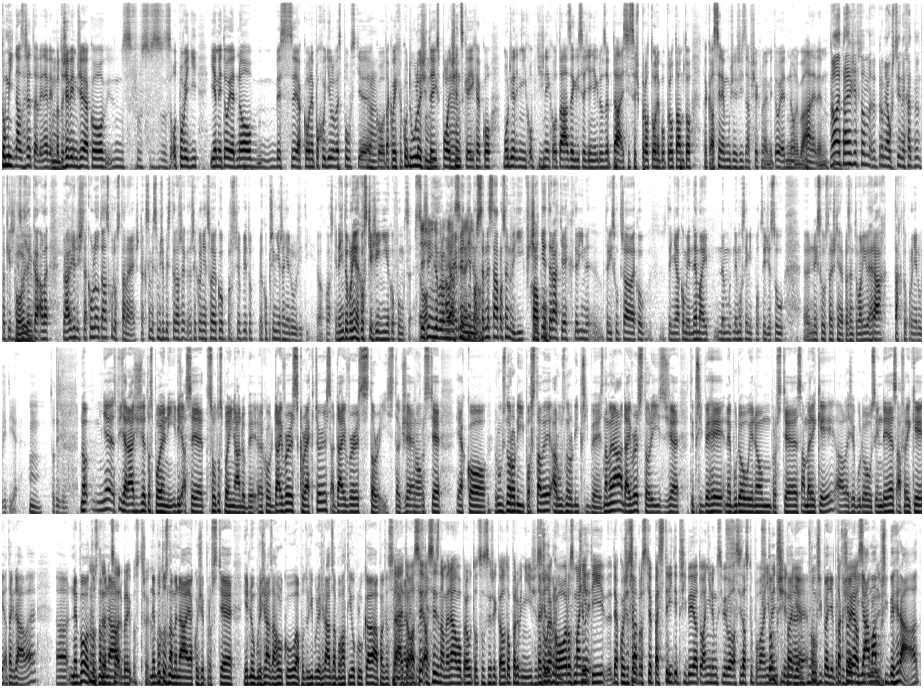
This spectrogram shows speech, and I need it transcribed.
to mít na zřeteli, nevím, hmm. protože vím, že jako z, z, z odpovědí je mi to jedno, bys si jako nepochodil ve spoustě hmm. jako takových jako důležitých hmm. společenských hmm. jako moderních obtížných otázek, kdy se tě někdo zeptá, jestli seš pro to nebo pro tamto, tak asi nemůžeš říct na všechno, je mi to jedno, nebo já nevím. No ale právě, že v tom, pro mě, já už chci nechat taky říct Zdenka, ale právě, že když takovou otázku dostaneš, tak si myslím, že byste řekl něco jako prostě je to jako přiměřeně důležitý. Jo? Vlastně není to pro mě jako stěžení jako funkce. Stěžení to pro mě ale asi není, pro no. 70% lidí, včetně Chápu. teda těch, který, ne, který jsou třeba jako stejně jako my nemají, nemusí mít pocit, že jsou, eh, nejsou dostatečně reprezentovaný ve hrách, tak to pro ně důležitý je. Hmm. Co ty Zdenku? No, mě spíš ráží, že je to spojený, i když asi je, jsou to spojený nádoby, jako diverse characters a diverse stories, takže no. prostě jako různorodý postavy a různorodý příběhy. Znamená diverse stories, že ty příběhy nebudou jenom prostě z Ameriky, ale že budou z Indie, z Afriky a tak dále nebo to hm, znamená, to postřeh, nebo to hm. znamená, jako, že prostě jednou budeš hrát za holku a po druhý budeš hrát za bohatýho kluka a pak zase. Ne, nevím, to asi, prostě... asi znamená opravdu to, co jsi říkal, to první, že Takže jsou jako první. rozmanitý, Čili jako, že třeba... jsou prostě pestrý ty příběhy a to ani nemusí být asi zastupování v tom menšin. Případě, ne? v tom no. případě, protože jako já mám příběh rád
